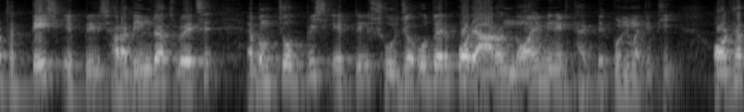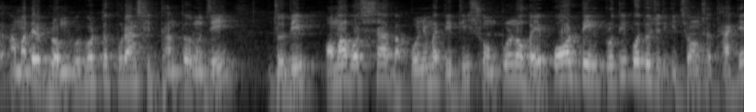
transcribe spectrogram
অর্থাৎ তেইশ এপ্রিল সারা দিন রাত রয়েছে এবং চব্বিশ এপ্রিল সূর্য উদয়ের পরে আরও নয় মিনিট থাকবে পূর্ণিমা তিথি। অর্থাৎ আমাদের ব্রহ্মবিবর্ত পুরাণ সিদ্ধান্ত অনুযায়ী যদি অমাবস্যা বা পূর্ণিমা তিথি সম্পূর্ণ হয়ে পরদিন প্রতিপদ যদি কিছু অংশ থাকে,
